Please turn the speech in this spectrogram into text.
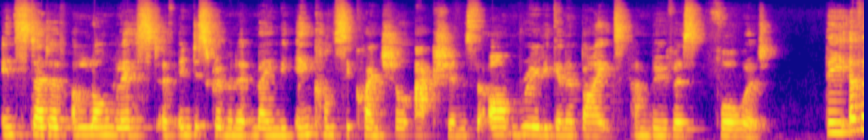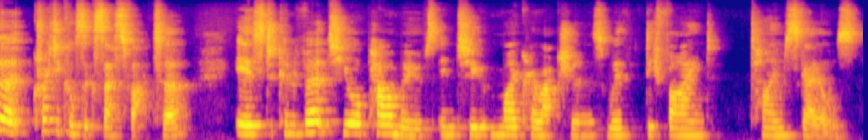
instead of a long list of indiscriminate, mainly inconsequential actions that aren't really going to bite and move us forward. The other critical success factor is to convert your power moves into micro actions with defined timescales.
